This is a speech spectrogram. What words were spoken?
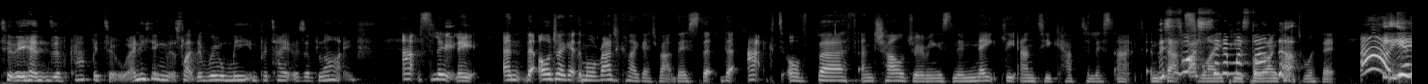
to the ends of capital, anything that's like the real meat and potatoes of life. Absolutely. And the older I get, the more radical I get about this. That the act of birth and child rearing is an innately anti-capitalist act, and This is that's why said in my people are uncomfortable with it. Oh, yeah,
